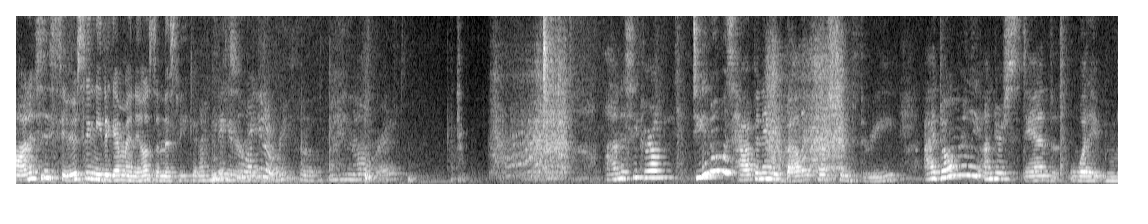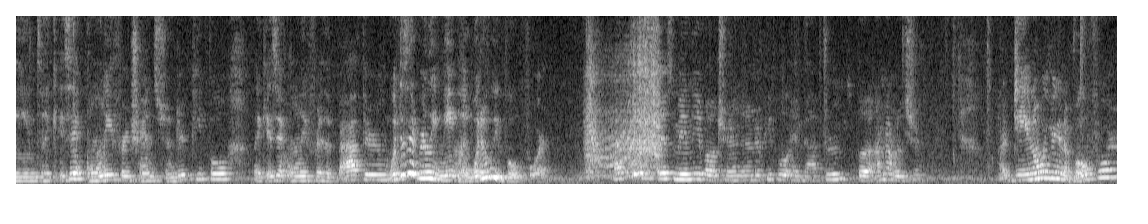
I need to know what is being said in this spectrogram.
honestly seriously need to get my nails done this weekend. I need to get a I need a refill. refill. I know, right? Honestly, girl, do you know what's happening with Ballot Question 3? I don't really understand what it means. Like, is it only for transgender people? Like, is it only for the bathroom? What does it really mean? Like, what do we vote for? I think it's mainly about transgender people in bathrooms, but I'm not really sure. Do you know what you're gonna vote for?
